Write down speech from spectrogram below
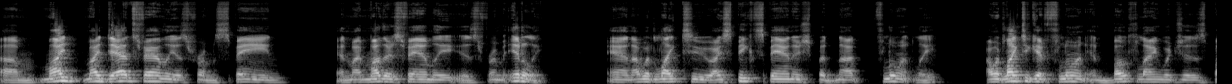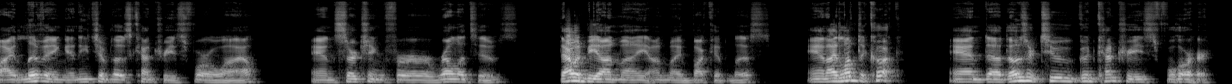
Um, my my dad's family is from Spain, and my mother's family is from Italy, and I would like to. I speak Spanish, but not fluently. I would like to get fluent in both languages by living in each of those countries for a while and searching for relatives that would be on my on my bucket list. And I love to cook, and uh, those are two good countries for,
